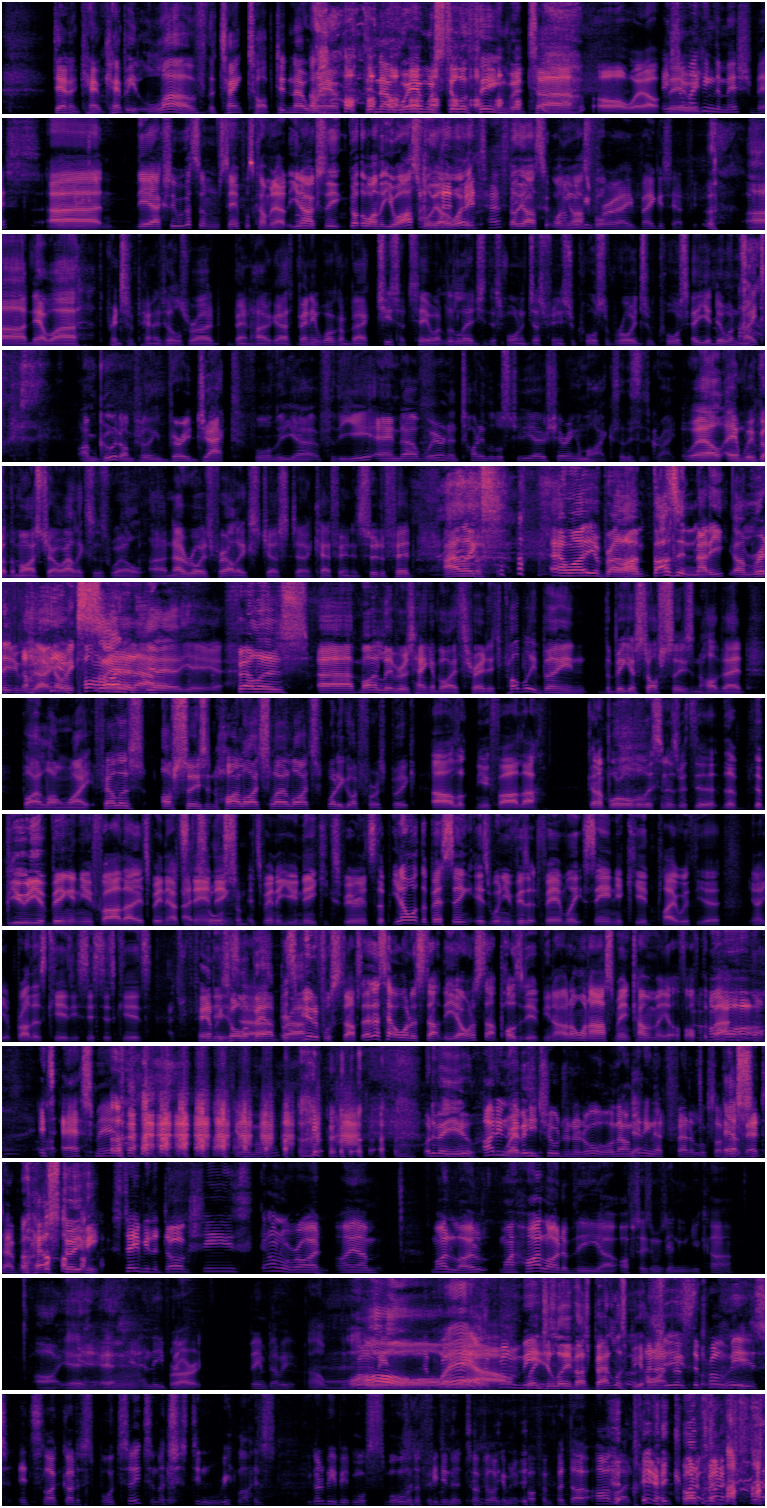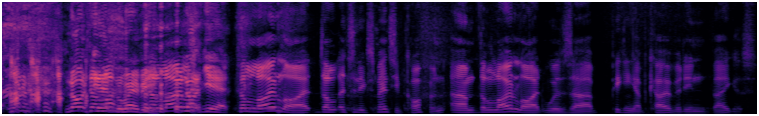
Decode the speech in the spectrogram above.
Down in Camp Kempy, love the tank top. Didn't know where, didn't know when was still a thing, but uh, Oh wow. Are you There still we- making the mesh vests? Uh, yeah, actually, we've got some samples coming out. You know, actually, got the one that you asked for the other week. fantastic. Got the ask, one I'm you looking asked for. for a Vegas outfit. uh, now uh, the Prince of Pennant Hills Road, Ben Hogarth. Benny, welcome back. Cheers, I tell you what, little edgy this morning. Just finished a course of roids, of course. How you doing, mate? I'm good. I'm feeling very jacked for the uh, for the year, and uh, we're in a tiny little studio sharing a mic, so this is great. Well, and we've got the maestro Alex as well. Uh, no roids for Alex, just uh, caffeine and Sudafed. Alex, how are you, brother? I'm buzzing, Matty. I'm ready to be back. I'm excited. up. Yeah, yeah, yeah. Fellas, uh, my liver is hanging by a thread. It's probably been the biggest off-season I've had by a long way. Fellas, off-season highlights, lowlights. What do you got for us, Beak? Oh, look, new father. Going to bore all the listeners with the, the, the beauty of being a new father. It's been outstanding. awesome. It's been a unique experience. The, you know what? The best thing is when you visit family, seeing your kid play with your, you know, your brother's kids, your sister's kids. That's what family's is, all uh, about, bro. It's beautiful stuff. So that's how I want to start the year. I want to start positive. You know, I don't want ass man coming at me off, off the bat. Oh, it's ass man. if you don't mind. What about you? I didn't have any children at all. Although I'm Yeah. getting that fat, it looks like How's, I'm about to have one. how's Stevie? Stevie the dog, she's going all right. I um, my low, my highlight of the uh, off season was getting a new car. Oh, yeah, yeah. and the Ferrari. BMW. Oh, problem oh, is- the problem- the wow. problem When'd you leave us battlers I know, behind? the problem Louise. is, it's like got a sports seat, and I just didn't realise you've got to be a bit more smaller to fit in it. So I feel like I'm in a coffin. But the highlight, In a coffin. one- one- Not the yet, low- Webby. the low Not light- yet. The low light, the, it's an expensive coffin. Um, the low light was uh, picking up COVID in Vegas.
